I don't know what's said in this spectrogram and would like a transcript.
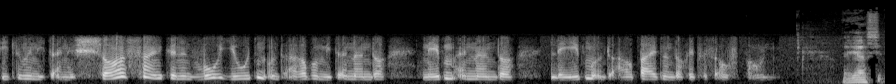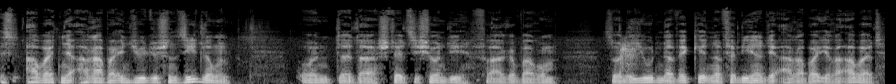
Siedlungen nicht eine Chance sein können, wo Juden und Araber miteinander, nebeneinander leben und arbeiten und auch etwas aufbauen. Naja, es, es arbeiten ja Araber in jüdischen Siedlungen. Und äh, da stellt sich schon die Frage, warum sollen die Juden da weggehen, dann verlieren die Araber ihre Arbeit.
